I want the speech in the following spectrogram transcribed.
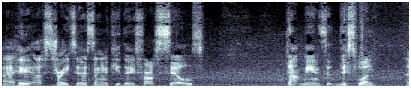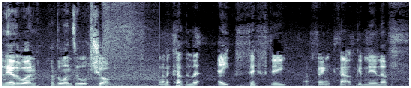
uh, here are straighter, so I'm going to keep those for our sills. That means that this one and the other one are the ones that will chop. I'm going to cut them at 850. I think that'll give me enough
